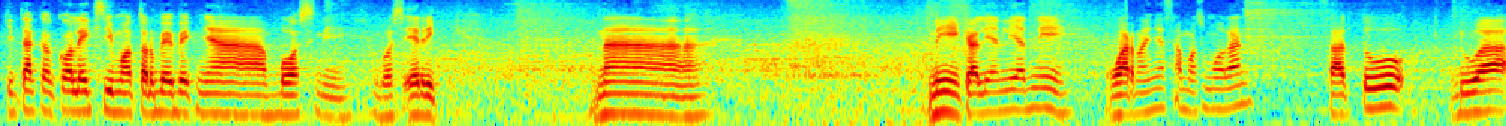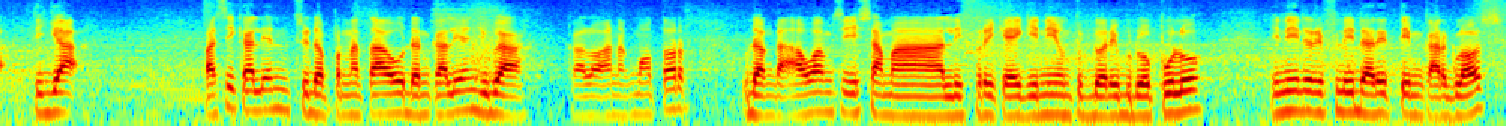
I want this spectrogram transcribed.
Kita ke koleksi motor bebeknya bos nih, bos Erik. Nah, nih kalian lihat nih, warnanya sama semua kan? Satu, dua, tiga. Pasti kalian sudah pernah tahu dan kalian juga kalau anak motor udah nggak awam sih sama livery kayak gini untuk 2020. Ini livery dari tim Carglass.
